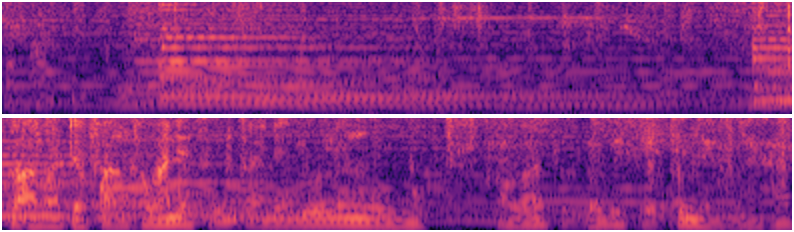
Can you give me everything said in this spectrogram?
ประมาณสิบเดือนก็เราจะฟังคำว่าในศูนย์การเรียนรู้เรื่องงู เอาไว้ฝึกรถพิเศษที่หนึ่งนะครับ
